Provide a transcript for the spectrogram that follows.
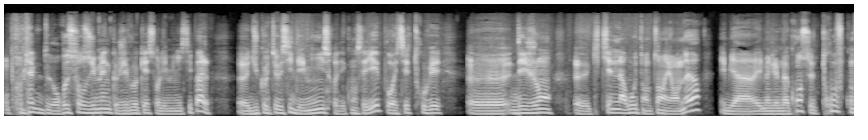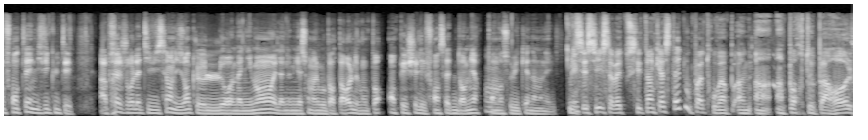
au problème de ressources humaines que j'évoquais sur les municipales, euh, du côté aussi des ministres, des conseillers, pour essayer de trouver euh, des gens euh, qui tiennent la route en temps et en heure, eh bien Emmanuel Macron se trouve confronté à une difficulté. Après, je relativise ça en disant que le remaniement et la nomination d'un nouveau porte-parole ne vont pas empêcher les Français de dormir pendant ce week-end, à mon avis. Mais Cécile, ça va être, c'est un casse-tête ou pas de trouver un, un, un, un porte-parole?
